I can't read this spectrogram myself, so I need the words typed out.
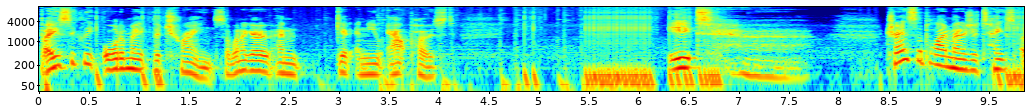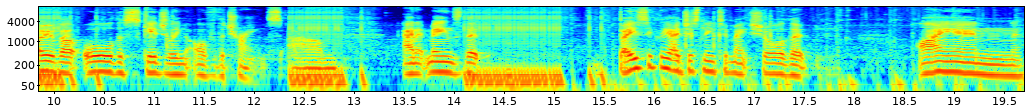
basically automate the train. So when I go and get a new outpost, it... train Supply Manager takes over all the scheduling of the trains. Um, and it means that basically I just need to make sure that iron...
